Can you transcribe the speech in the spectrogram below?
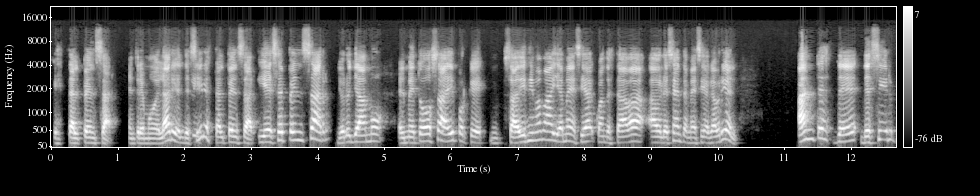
está el pensar. Entre modelar y el decir está el pensar. Y ese pensar, yo lo llamo el método SAI porque SAI es mi mamá y ella me decía, cuando estaba adolescente, me decía, Gabriel, antes de decir,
